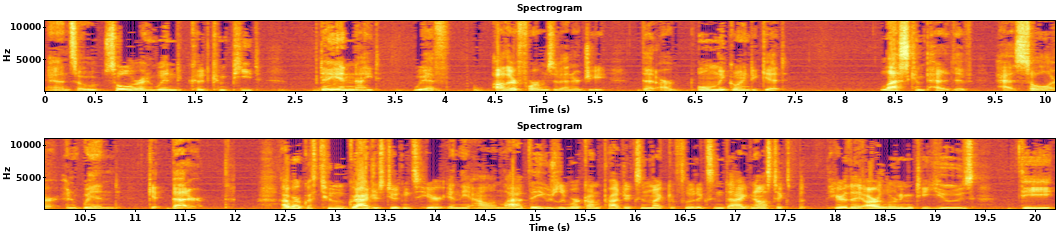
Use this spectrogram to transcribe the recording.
and so solar and wind could compete day and night with other forms of energy that are only going to get less competitive as solar and wind get better. I work with two graduate students here in the Allen Lab. They usually work on projects in microfluidics and diagnostics, but here they are learning to use the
